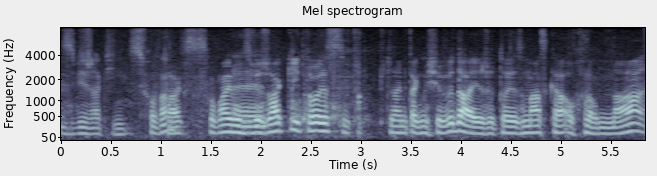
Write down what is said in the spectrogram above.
zwierzaki schowam. Tak, schowajmy zwierzaki, to jest, przynajmniej tak mi się wydaje, że to jest maska ochronna,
